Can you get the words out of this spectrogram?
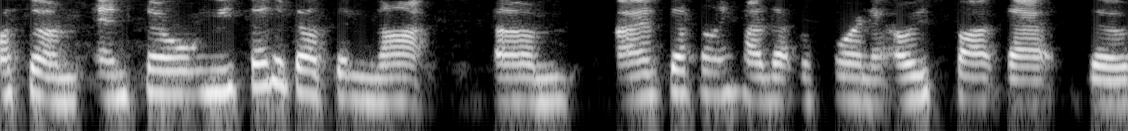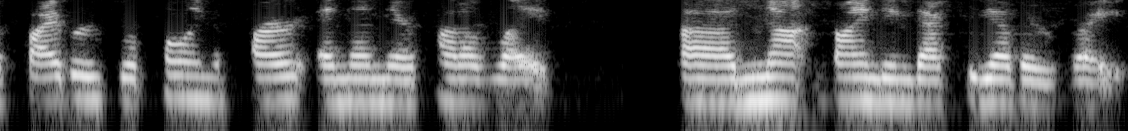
Awesome. And so when you said about the knots, um, I've definitely had that before, and I always thought that the fibers were pulling apart, and then they're kind of like uh, not binding back together right.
